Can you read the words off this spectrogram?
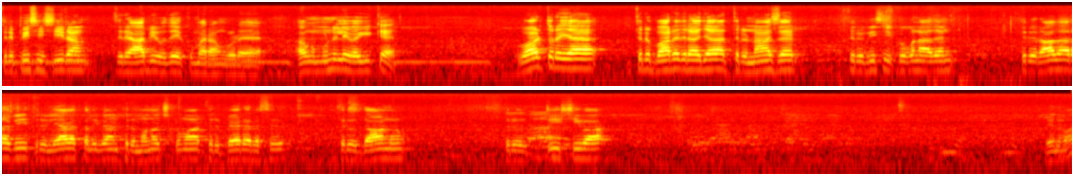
Thiru P C Sriram Thiru R B Udhayakumar அவங்களோட அவங்க முன்னிலை வகிக்க வாழ்த்துறையா Thiru Bharathi Raja Thiru Nassar Thiru V C Guhanathan Thiru Radha Ravi Thiru Liaquat Ali Khan Thiru Manojkumar Thiru Perarasu Thiru Thanu Thiru T Siva. வேணுமா?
